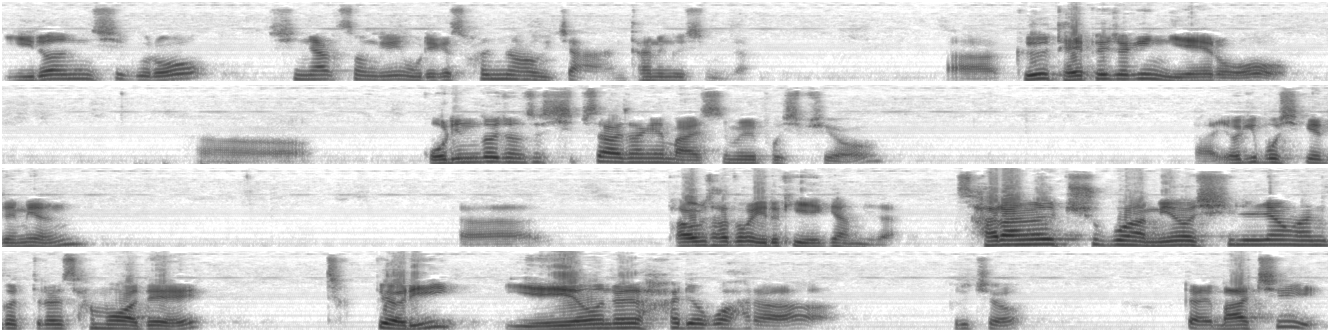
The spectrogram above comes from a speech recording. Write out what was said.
이런 식으로 신약 성경이 우리에게 설명하고 있지 않다는 것입니다. 아, 그 대표적인 예로 어, 고린도전서 14장의 말씀을 보십시오. 아, 여기 보시게 되면 아, 바울 사도가 이렇게 얘기합니다. 사랑을 추구하며 신령한 것들을 사모하되 특별히 예언을 하려고 하라. 그렇죠? 그러니까 마치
